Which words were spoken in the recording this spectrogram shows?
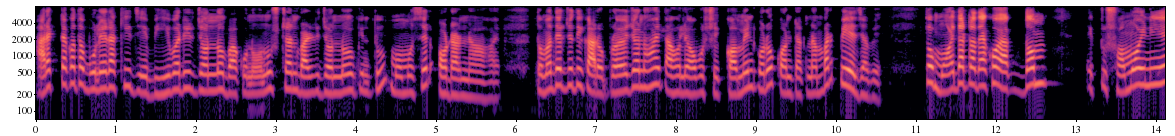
আরেকটা কথা বলে রাখি যে, বিয়েবাড়ির জন্য বা কোনো অনুষ্ঠান বাড়ির জন্যও কিন্তু মোমোসের অর্ডার নেওয়া হয়। তোমাদের যদি কারও প্রয়োজন হয়, তাহলে অবশ্যই কমেন্ট করো কন্ট্যাক্ট নাম্বার পেয়ে যাবে। তো ময়দাটা দেখো একদম একটু সময় নিয়ে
